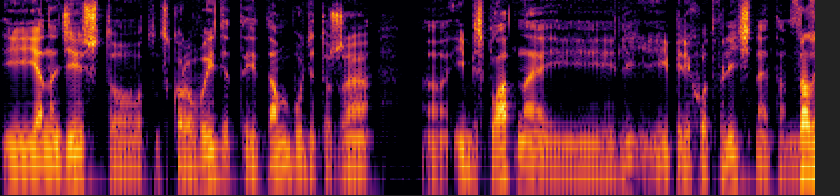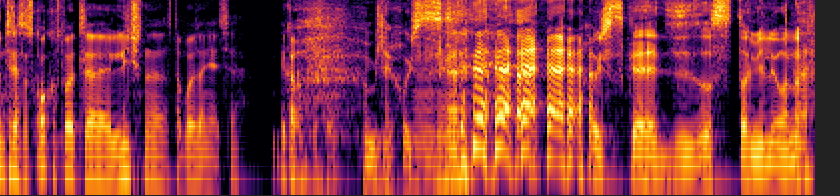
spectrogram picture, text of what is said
и я надеюсь, что вот он скоро выйдет, и там будет уже э, и бесплатно, и, и переход в личное. Там. Сразу интересно, сколько стоит личное с тобой занятие? И как это происходит? Бля, хочется сказать, хочется сказать 100 миллионов.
